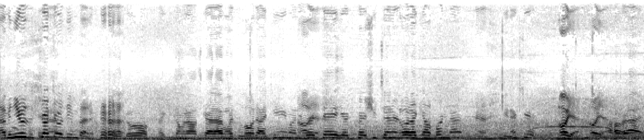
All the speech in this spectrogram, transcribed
Having you as a instructor Yeah. was even better. That's cool. Thanks for coming out skydiving with the Lodi team on your Oh, yeah. birthday here at the Parachute Center in Lodi, California, man. yeah. See you next year. Oh, yeah. Oh, yeah. All right.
